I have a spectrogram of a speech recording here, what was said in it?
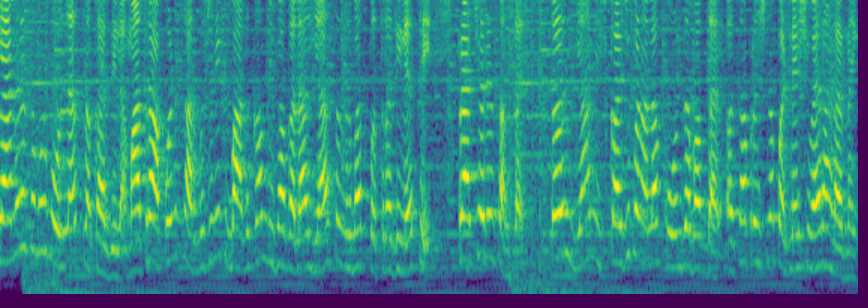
कॅमेऱ्यासमोर बोलण्यास नकार दिला. मात्र आपण सार्वजनिक बांधकाम विभागाला या संदर्भात पत्र दिल्याचे प्राचार्य सांगतात तर या निष्काळजीपणाला कोण जबाबदार असा प्रश्न पडल्याशिवाय राहणार नाही.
